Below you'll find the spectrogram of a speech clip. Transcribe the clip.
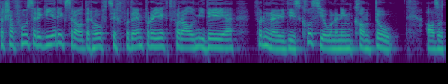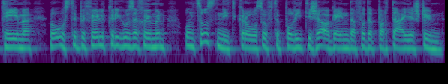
Der Schaffhauser Regierungsrat erhofft sich von dem Projekt vor allem Ideen für neue Diskussionen im Kanton. Also Themen, die aus der Bevölkerung herauskommen und sonst nicht gross auf der politischen Agenda der Parteien stehen.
